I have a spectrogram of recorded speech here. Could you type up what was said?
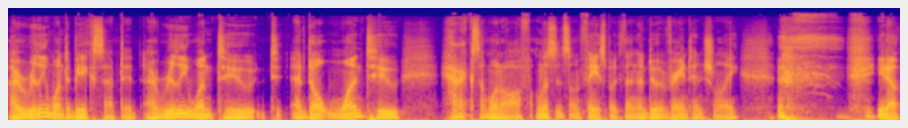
I really want to be accepted. I really want to, to I don't want to hack someone off unless it's on Facebook, then I'm going to do it very intentionally. you know,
